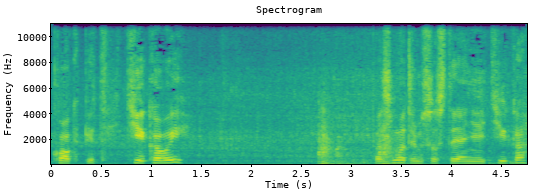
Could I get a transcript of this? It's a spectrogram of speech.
Кокпит тиковый. Посмотрим состояние тика.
